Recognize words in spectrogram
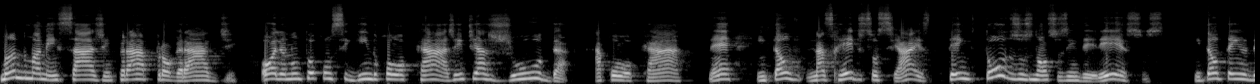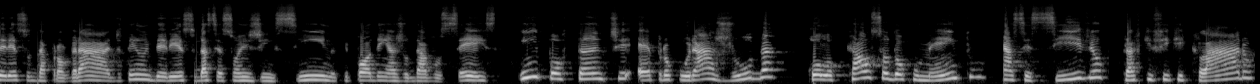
Manda uma mensagem para a Prograde. Olha, eu não estou conseguindo colocar, a gente ajuda a colocar né? Então, nas redes sociais, tem todos os nossos endereços. Então, tem o endereço da Prograde, tem o endereço das sessões de ensino que podem ajudar vocês. Importante é procurar ajuda, colocar o seu documento acessível para que fique claro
